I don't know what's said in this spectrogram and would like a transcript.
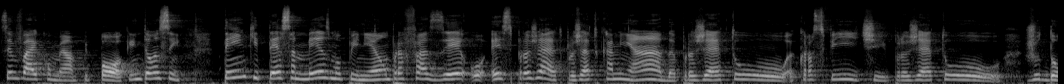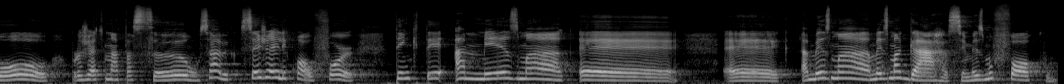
Você vai comer uma pipoca. Então, assim, tem que ter essa mesma opinião para fazer esse projeto. Projeto caminhada, projeto crossfit, projeto judô, projeto natação, sabe? Seja ele qual for, tem que ter a mesma. é, é, a mesma, a mesma garra, assim, mesmo foco.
